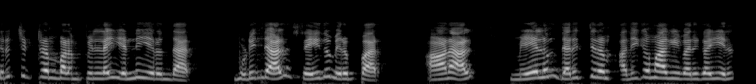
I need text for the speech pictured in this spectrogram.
திருச்சிற்றம்பலம் பிள்ளை எண்ணியிருந்தார். முடிந்தால் செய்தும் இருப்பார். ஆனால் மேலும் தரித்திரம் அதிகமாகி வருகையில்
